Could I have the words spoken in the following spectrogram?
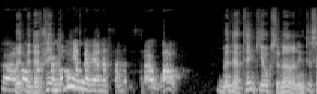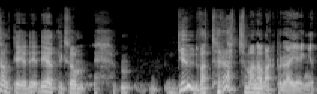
för men, men första tänk... gången blev jag nästan lite sådär wow. Men där tänker jag också en annan intressant grej. Det, det, är att liksom... Gud vad trött man har varit på det där gänget.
